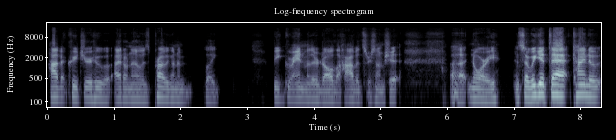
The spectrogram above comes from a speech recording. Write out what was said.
hobbit creature who I don't know is probably going to like be grandmother to all the hobbits or some shit. Uh, Nori, and so we get that kind of.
